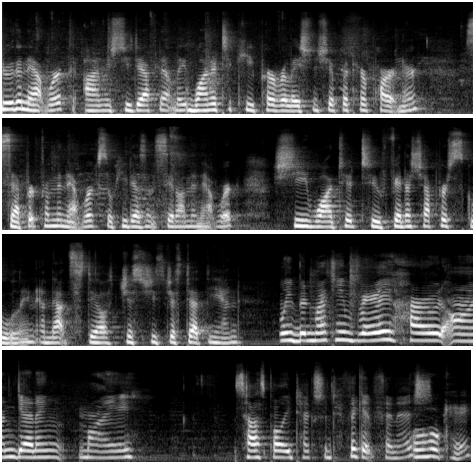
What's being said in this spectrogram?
Through the network, um, she definitely wanted to keep her relationship with her partner separate from the network so he doesn't sit on the network. She wanted to finish up her schooling, and that's still just, she's just at the end. We've been working very hard on getting my Sask Polytech certificate finished. Oh, okay.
